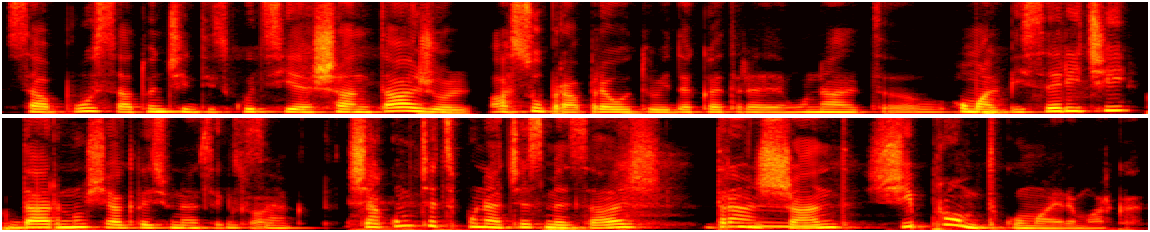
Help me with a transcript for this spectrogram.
S-a pus atunci în discuție șantajul asupra preotului de către un alt uh, om al bisericii, dar nu și agresiunea sexuală. Exact. Și acum ce-ți spune acest mesaj tranșant mm. și prompt, cum ai remarcat?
